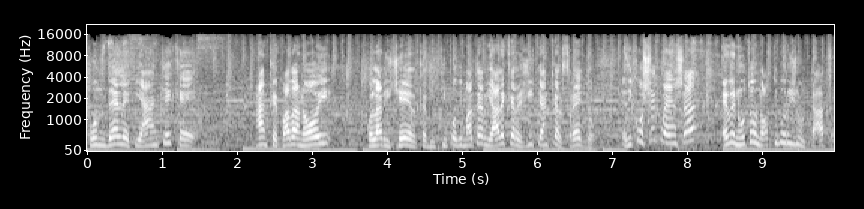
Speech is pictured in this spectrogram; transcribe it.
con delle piante che anche qua da noi con la ricerca di tipo di materiale che resiste anche al freddo e di conseguenza è venuto un ottimo risultato.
